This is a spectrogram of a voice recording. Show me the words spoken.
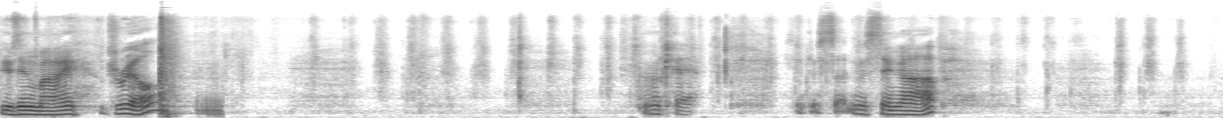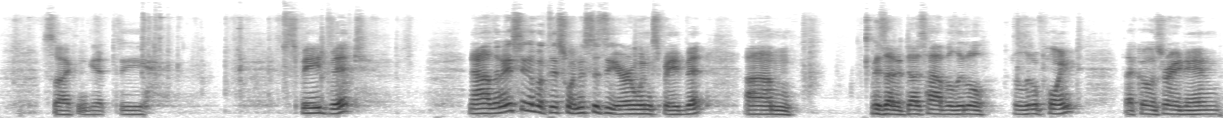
using my drill. Okay, so I'm just setting this thing up so I can get the spade bit now, the nice thing about this one, this is the Irwin spade bit, um, is that it does have a little, the little point that goes right in.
